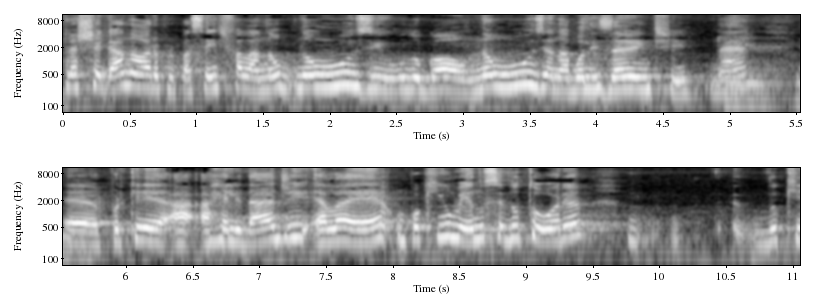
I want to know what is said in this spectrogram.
para chegar na hora para o paciente falar não, não use o Lugol, não use anabolizante, né? Sim, sim. É, porque a, a realidade ela é um pouquinho menos sedutora do que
